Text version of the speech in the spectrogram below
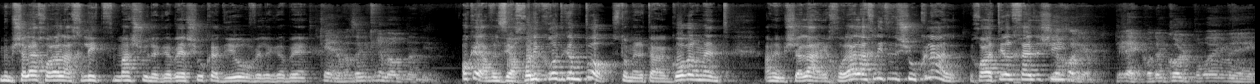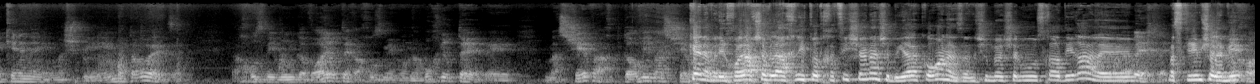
לממשלה יכולה להחליט משהו לגבי שוק הדיור ולגבי... כן, אבל זה מקרה מאוד נדיר. אוקיי, אבל זה יכול לקרות גם פה. זאת אומרת, הגוברמנט, הממשלה, יכולה להחליט איזשהו כלל, יכולה להטיל לך איזושהי... יכול להיות. תראה, קודם כל פה הם אה, כן אה, משפיעים, אתה רואה את זה. אחוז מימון גבוה יותר, אחוז מימון נמוך יותר, מס שבח, פטור ממס שבח. כן, אבל היא יכולה עכשיו להחליט עוד חצי שנה שבגלל הקורונה אז אנשים לא ישלמו שכר דירה. למשכירים שלהם. נכון,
